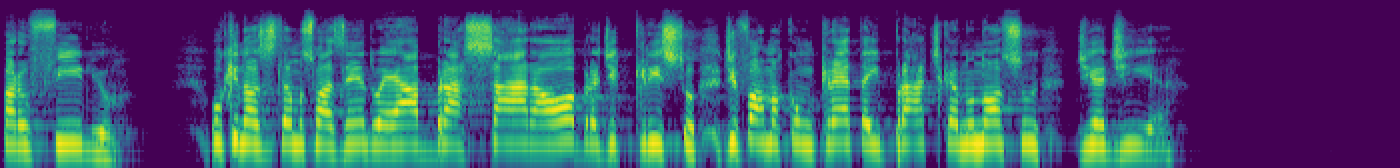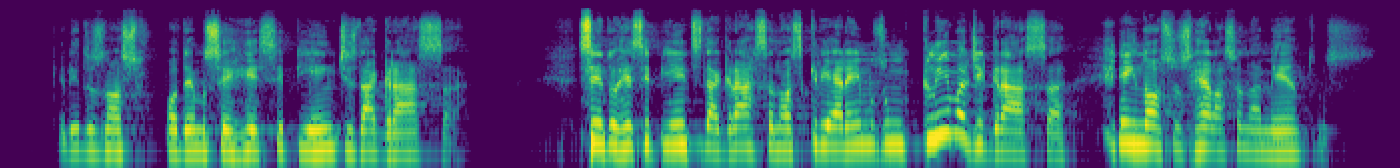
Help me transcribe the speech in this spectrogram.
para o filho, o que nós estamos fazendo é abraçar a obra de Cristo de forma concreta e prática no nosso dia a dia. Queridos, nós podemos ser recipientes da graça. Sendo recipientes da graça, nós criaremos um clima de graça em nossos relacionamentos.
